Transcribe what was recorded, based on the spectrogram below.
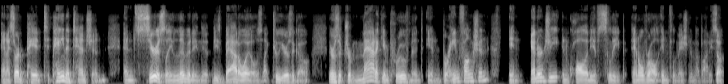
and I started pay, paying attention and seriously limiting the, these bad oils like two years ago. There was a dramatic improvement in brain function, in energy and quality of sleep and overall inflammation in my body. So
